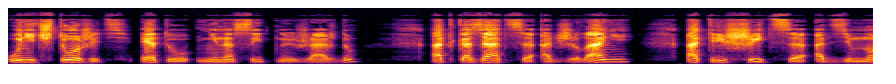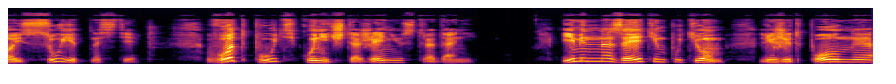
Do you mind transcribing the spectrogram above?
Уничтожить эту ненасытную жажду, отказаться от желаний, отрешиться от земной суетности – вот путь к уничтожению страданий. Именно за этим путем лежит полное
